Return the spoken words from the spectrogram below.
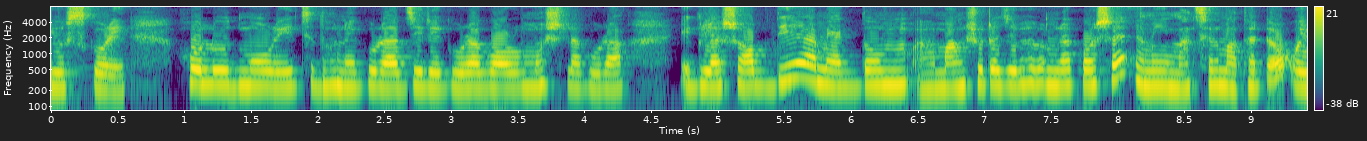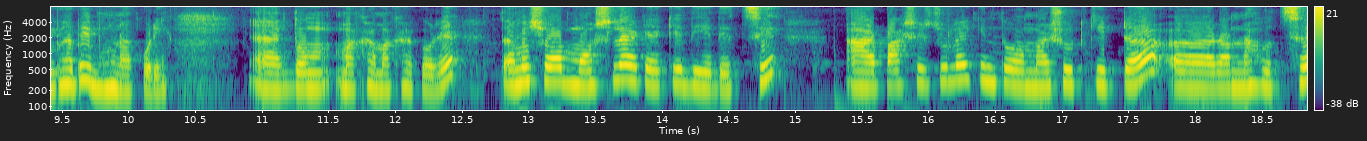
ইউজ করি। হলুদ, মরিচ, ধনে গুঁড়া, জিরে গুঁড়া, গরম মশলা গুঁড়া, এগুলা সব দিয়ে আমি একদম মাংসটা যেভাবে আমরা কষাই, আমি মাছের মাথাটাও ওইভাবেই ভুনা করি, একদম মাখা মাখা করে। তো আমি সব মশলা একে একে দিয়ে দিচ্ছি। আর পাশের চুলায় কিন্তু আমার শুটকিটা রান্না হচ্ছে।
